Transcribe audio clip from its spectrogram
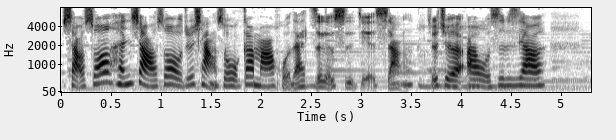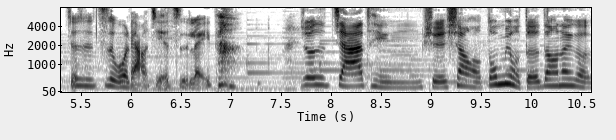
小时候很小的时候我就想说，我干嘛活在这个世界上？就觉得啊，我是不是要就是自我了结之类的？就是家庭、学校都没有得到那个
